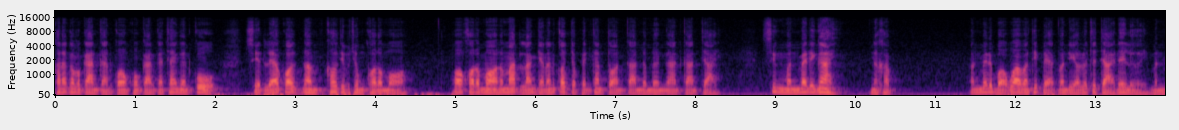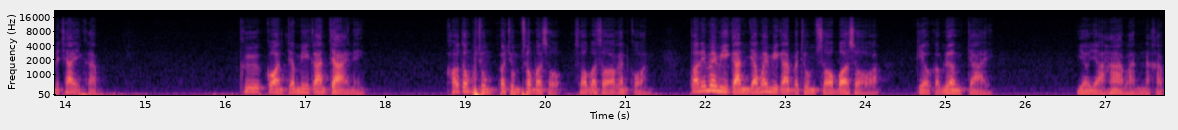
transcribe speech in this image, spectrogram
คณะกรรมการการกองโครงการการใช้เงินกู้ เสร็จแล้วก็นำเข้าที่ประชุมคอรมอพอคอรมอนุมัติหลังจากนั้นก็จะเป็นขั้นตอนการดำเนินงานการจ่าย ซึ่งมันไม่ได้ง่ายนะครับ มันไม่ได้บอกว่าวันที่ 8 วันเดียวแล้วจะจ่ายได้เลย มันไม่ใช่ครับ คือก่อนจะมีการจ่ายนี่เขาต้องประชุมประชุมสบสสบสกันก่อน ตอนนี้ไม่มีการยังไม่มีการประชุมสบสเกี่ยวกับเรื่องจ่ายเยียวยาห้าพันนะครับ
